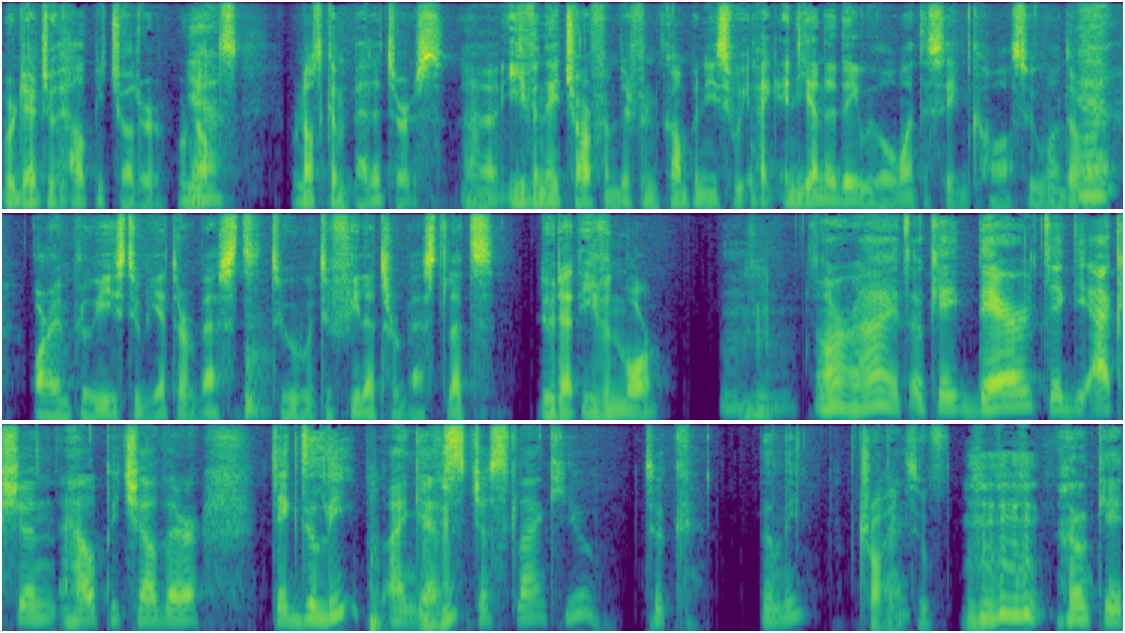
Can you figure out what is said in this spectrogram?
We're there to help each other. We're Yeah. not we're not competitors. Uh, even HR from different companies. We in the end of the day, we all want the same cause. We want our our employees to be at their best, to to feel at their best. Let's do that even more. All right. Okay. There, take the action, help each other, take the leap, I guess, just like you took the leap. Trying Right. to. okay.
